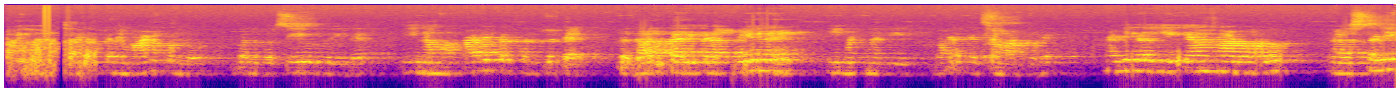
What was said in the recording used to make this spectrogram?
ಅಭಿಮಾನ ಪರಿವರ್ತನೆ ಮಾಡಿಕೊಂಡು ಬಂದು ಸೇರುವುದು ಇದೆ. ಈ ನಮ್ಮ ಕಾರ್ಯಕರ್ತರ ಜೊತೆ ಪದಾಧಿಕಾರಿಗಳ ಪ್ರೇರಣೆ ಈ ಮಟ್ಟಿನಲ್ಲಿ ಬಹಳ ಕೆಲಸ ಮಾಡ್ತವೆ ಹಳ್ಳಿಗಳಲ್ಲಿ ಕ್ಯಾಂಪ್ ಮಾಡುವವರು ಸ್ಥಳೀಯ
